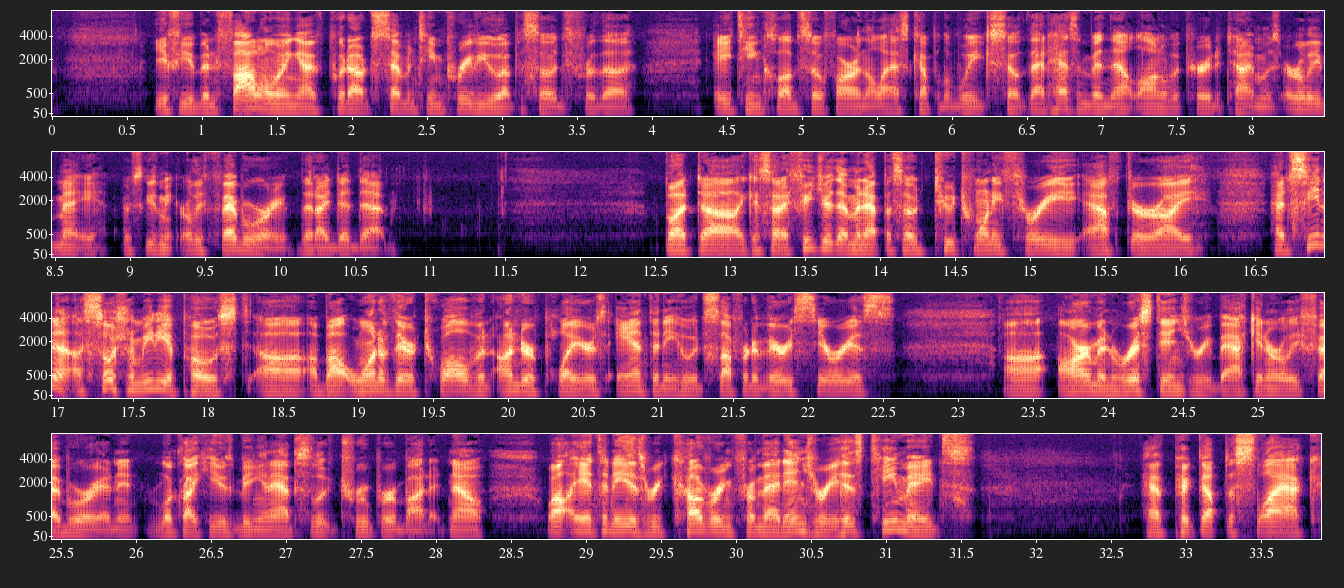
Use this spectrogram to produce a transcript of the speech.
if you've been following, I've put out 17 preview episodes for the 18 clubs so far in the last couple of weeks. So that hasn't been that long of a period of time. It was early May, excuse me, early February that I did that. But uh, like I said, I featured them in episode 223 after I had seen a, a social media post uh, about one of their 12 and under players, Anthony, who had suffered a very serious uh, arm and wrist injury back in early February, and it looked like he was being an absolute trooper about it. Now, while Anthony is recovering from that injury, his teammates have picked up the slack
